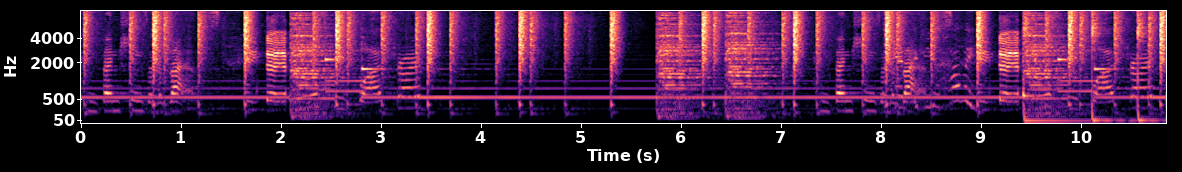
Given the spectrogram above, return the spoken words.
Conventions and events. Conventions and events. If you have a flash drive.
